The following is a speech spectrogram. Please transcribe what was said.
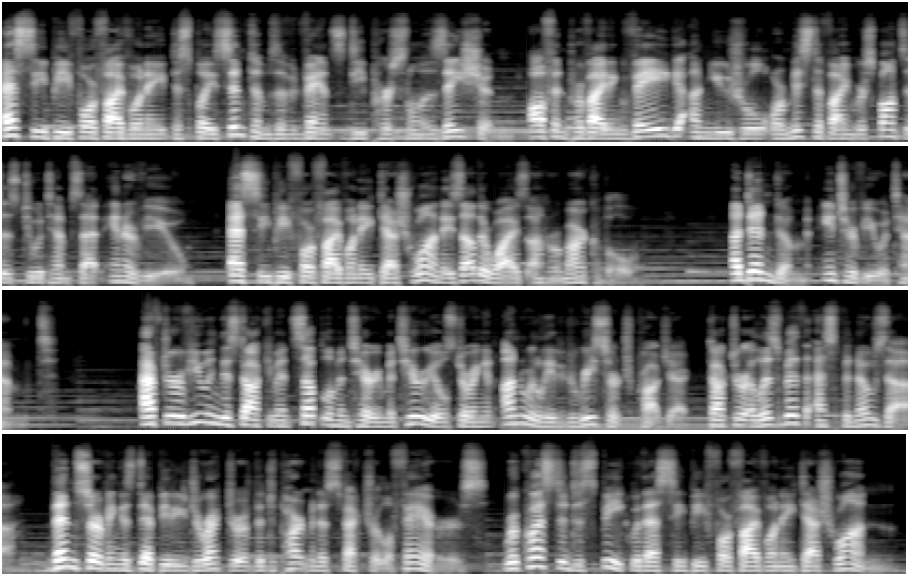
SCP 4518 displays symptoms of advanced depersonalization, often providing vague, unusual, or mystifying responses to attempts at interview. SCP 4518 1 is otherwise unremarkable. Addendum Interview Attempt After reviewing this document's supplementary materials during an unrelated research project, Dr. Elizabeth Espinoza, then serving as Deputy Director of the Department of Spectral Affairs, requested to speak with SCP 4518 1.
